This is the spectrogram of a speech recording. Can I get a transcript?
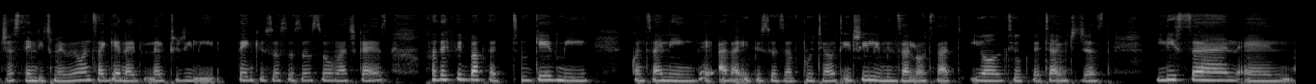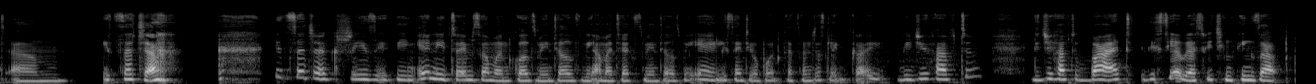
just send it my way. Once again, I'd like to really thank you so, so, so, so much, guys, for the feedback that you gave me concerning the other episodes I've put out. It really means a lot that you all took the time to just listen, and um, it's such a. It's such a crazy thing. Anytime someone calls me and tells me, I'm a text me and tells me, hey, listen to your podcast, I'm just like, guy, did you have to? Did you have to? But this year we are switching things up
